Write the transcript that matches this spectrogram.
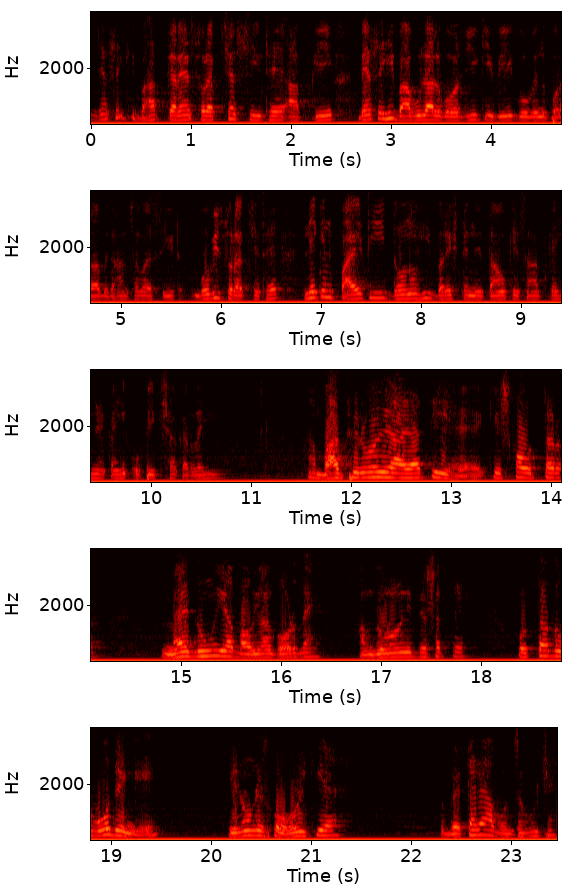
जैसे कि बात करें सुरक्षित सीट है आपकी। वैसे ही बाबूलाल गौर जी की भी गोविंदपुरा विधानसभा सीट वो भी सुरक्षित है। लेकिन पार्टी दोनों ही वरिष्ठ नेताओं के साथ कहीं ना कहीं उपेक्षा कर रही है। हाँ, बात फिर वो आ जाती है कि इसका उत्तर मैं दूँ या बाबूलाल गौर दें? हम दोनों नहीं दे सकते। उत्तर तो वो देंगे जिन्होंने इसको होल्ड किया है। तो बेहतर है आप उनसे पूछें।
